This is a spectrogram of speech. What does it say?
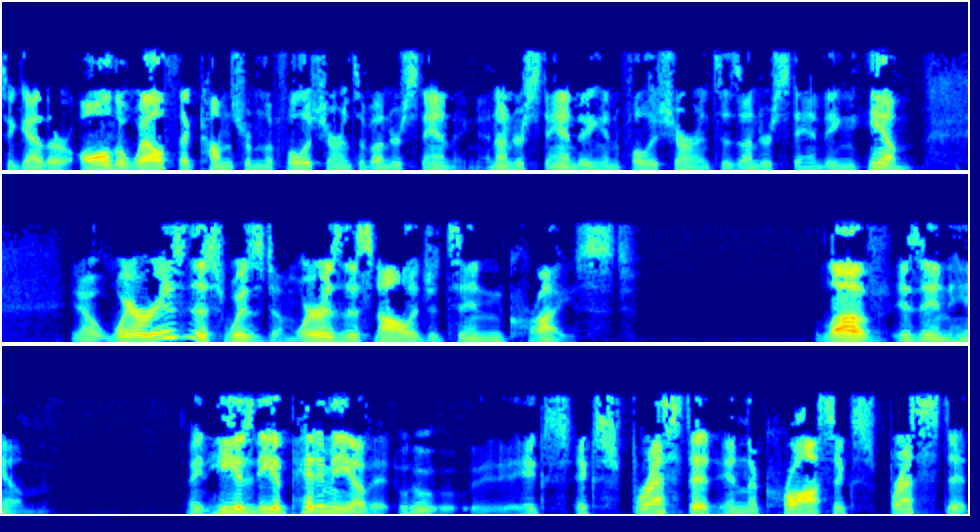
together all the wealth that comes from the full assurance of understanding. And understanding and full assurance is understanding Him. You know, where is this wisdom? Where is this knowledge? It's in Christ. Love is in Him. I mean, he is the epitome of it, who ex- expressed it in the cross, expressed it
